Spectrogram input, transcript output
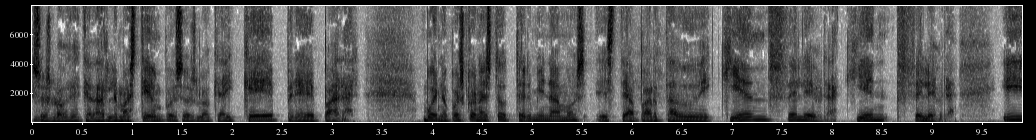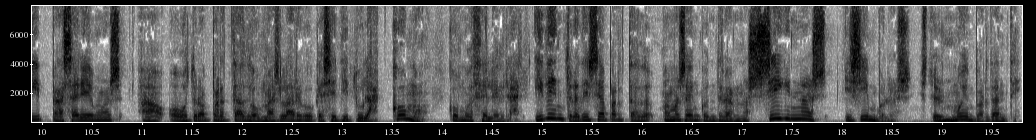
Eso es lo que hay que darle más tiempo, eso es lo que hay que preparar. Bueno, pues con esto terminamos este apartado de quién celebra, quién celebra. Y pasaremos a otro apartado más largo que se titula ¿Cómo? ¿Cómo celebrar? Y dentro de ese apartado vamos a encontrarnos signos y símbolos. Esto es muy importante,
